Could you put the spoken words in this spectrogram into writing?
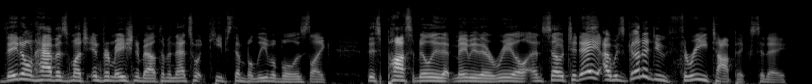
they don't have as much information about them, and that's what keeps them believable. Is like this possibility that maybe they're real. And so today I was gonna do three topics today,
